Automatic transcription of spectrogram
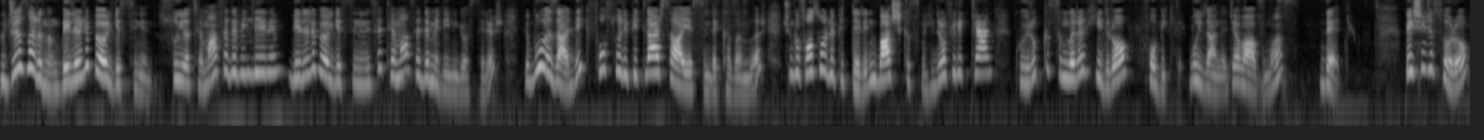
hücre zarının belirli bölgesinin suyla temas edebildiğini, belirli bölgesinin ise temas edemediğini gösterir. Ve bu özellik fosfolipidler sayesinde kazanılır. Çünkü fosfolipidlerin baş kısmı hidrofilikken kuyruk kısımları hidrofobiktir. Bu yüzden de cevabımız D'dir. Beşinci soru.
